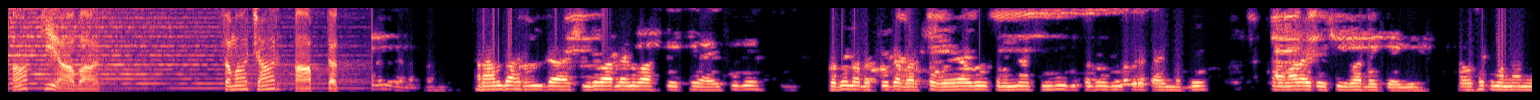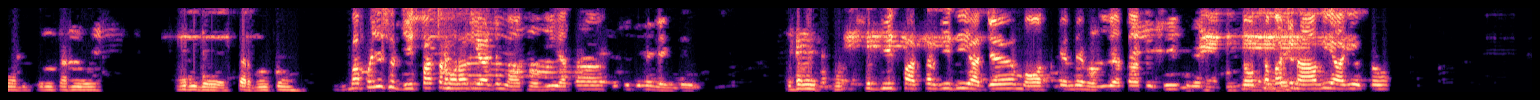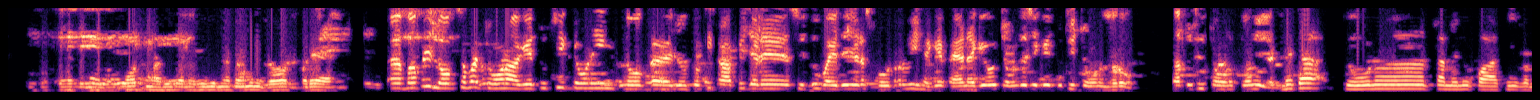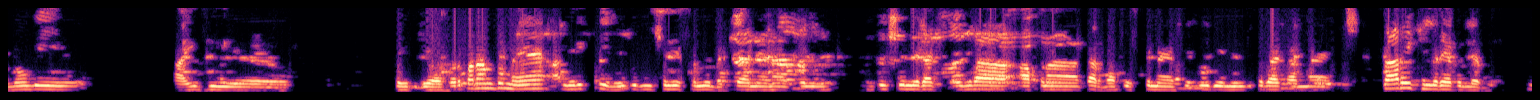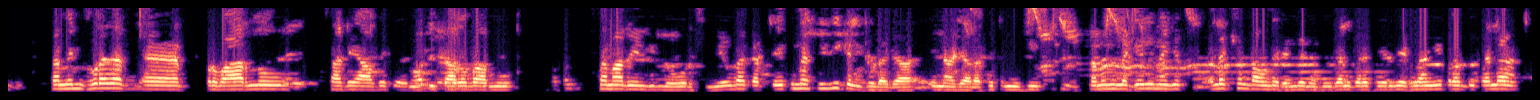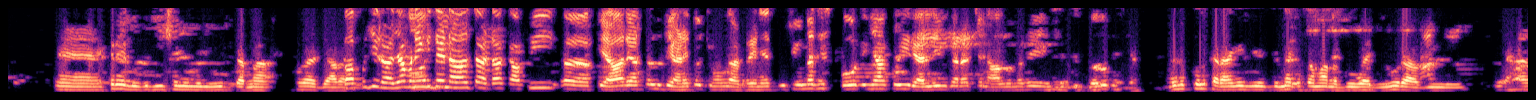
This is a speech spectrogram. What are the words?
आपकी आवाज समाचार आप तक ਰਾਮਦਾਸ ਜੀ ਦਾ ਆਸ਼ੀਰਵਾਦ ਲੈਣ ਵਾਸਤੇ ਇੱਥੇ ਆਏ ਸੀਗੇ ਕਦੋਂ ਦਾ ਬੱਚੇ ਦਾ ਵਰਤ ਹੋਇਆ ਉਦੋਂ ਤਮੰਨਾ ਸੀ ਵੀ ਕਦੋਂ ਵੀ ਥੋੜਾ ਟਾਈਮ ਲੱਗੇ ਤਾਂ ਮਹਾਰਾਜ ਤੋਂ ਆਸ਼ੀਰਵਾਦ ਲੈ ਕੇ ਆਈਏ ਤਾਂ ਉਸੇ ਤਮੰਨਾ ਨੂੰ ਅੱਜ ਪੂਰੀ ਕਰਨ ਲਈ ਗੁਰੂ ਦੇ ਘਰ ਪਹੁੰਚੇ ਹਾਂ। ਬਾਪੂ ਜੀ ਸੁਰਜੀਤ ਪਾਤਰ ਹੋਣਾ ਦੀ ਅੱਜ ਮੌਤ ਹੋ ਗਈ ਆ ਤਾਂ ਤੁਸੀਂ ਕਿਵੇਂ ਦੇਖਦੇ ਹੋ ਇਹਦੇ ਵਿੱਚ ਸੁਰਜੀਤ ਪਾਤਰ ਜੀ ਦੀ ਅੱਜ ਮੌਤ ਕਹਿੰਦੇ ਹੋ ਗਈ ਆ ਤਾਂ ਤੁਸੀਂ ਕਿਵੇਂ ਦੇਖਦੇ ਹੋ? ਲੋਕ ਸਭਾ ਚੁਣਾਵ ਵੀ ਆ ਗਏ ਉੱਤੋਂ ਬਹੁਤ ਮਾੜੀ ਗੱਲ ਹੋਈ ਮੈਂ ਤਾਂ ਉਹਨੂੰ ਬਹੁਤ ਪੜਿਆ ਅਹ ਬਾਪੂ ਜੀ ਲੋਕ ਸਭਾ ਚੋਣ ਆ ਗਏ ਤੁਸੀਂ ਕਿਉਂ ਨਹੀਂ ਲੋਕ ਅਹ ਜੋ ਕਿਉਂਕਿ ਕਾਫੀ ਜਿਹੜੇ ਸਿੱਧੂ ਬਾਈ ਦੇ ਜਿਹੜੇ ਸਪੋਰਟਰ ਵੀ ਹੈਗੇ ਫੈਨ ਹੈਗੇ ਉਹ ਚਾਹੁੰਦੇ ਸੀ ਕਿ ਤੁਸੀਂ ਚੋਣ ਲੜੋ। ਤਾਂ ਤੁਸੀਂ ਚੋਣ ਕਿਉਂ ਨਹੀਂ ਲੜਦੇ ਬੇਟਾ ਚੋਣ ਤਾਂ ਮੈਨੂੰ ਪਾਰਟੀ ਵੱਲੋਂ ਵੀ ਆਈ ਸੀ ਤੇ ਆਫਰ ਪਰੰਤੂ ਮੈਂ ਮੇਰੀ ਘਰੇਲੂ ਪੋਜੀਸ਼ਨ ਇਸ ਸਮੇਂ ਬੱਚਾ ਨਿਆਣਾ ਸੀ ਕੁਛ ਮੇਰਾ ਜਿਹੜਾ ਆਪਣਾ ਘਰ ਦਾ ਸਿਸਟਮ ਹੈ ਸਿੱਧੂ ਦੇ ਮਿਊਜ਼ਿਕ ਦਾ ਕੰਮ ਹੈ ਸਾਰੇ ਖਿਲ ਰਿਹਾ ਪਿੱਲਰ ਤਾਂ ਮੈਨੂੰ ਥੋੜਾ ਜਿਹਾ ਪਰਿਵਾਰ ਨੂੰ ਸਾਡੇ ਆਪ ਦੇ ਨਿੱਜੀ ਕਾਰੋਬਾਰ ਨੂੰ ਸਮਾਂ ਦੇਣ ਦੀ ਲੋੜ ਸੀ। ਉਹਦਾ ਕਰਕੇ ਇੱਕ ਮੈਂ ਫਿਜ਼ੀਕਲੀ ਥੋੜਾ ਜਿਹਾ ਇੰਨਾ ਜ਼ਿਆਦਾ ਫਿਟ ਨਹੀਂ ਸੀ। ਤਾਂ ਮੈਨੂੰ ਲੱਗਿਆ ਵੀ ਮੈਂ ਜੇ ਇਲੈਕਸ਼ਨ ਦਾ ਆਉਂਦੇ ਰਹਿੰਦੇ ਨੇ ਕੋਈ ਗੱਲ ਕਰੇ ਫੇਰ ਵੇਖ ਲਾਂਗੇ। ਪਰੰਤੂ ਪਹਿਲਾਂ ਅਹ, ਘਰੇਲੂ ਪੋਜੀਸ਼ਨ ਨੂੰ ਮਜ਼ਬੂਤ ਕਰਨਾ ਥੋੜਾ ਜ਼ਿਆਦਾ ਬਾਪੂ ਜੀ ਰਾਜਾ ਵੜਿੰਗ ਦੇ ਨਾਲ ਤੁਹਾਡਾ ਕਾਫੀ ਅਹ, ਪਿਆਰ ਆ ਤੇ ਲੁਧਿਆਣੇ ਤੋਂ ਚੋਣ ਲੜ ਰਹੇ ਨੇ। ਤੁਸੀਂ ਉਹਨਾਂ ਦੀ ਸਪੋਰਟ ਜਾਂ ਕੋਈ ਰੈਲੀ ਵਗੈਰਾ ਚ ਨਾਲ ਉਹਨਾਂ ਦੇ ਸ਼ਿਰਕਤ ਕਰੋਗੇ? ਬਿਲਕੁਲ ਕਰਾਂਗੇ ਜੀ ਜਿੰਨਾ ਕੁ ਸਮਾਂ ਲੱਗੂਗਾ ਜ਼ਰੂਰ ਆਵੀ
